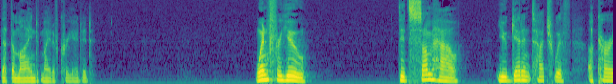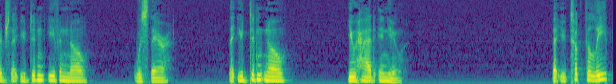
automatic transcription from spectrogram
that the mind might have created? When for you did somehow you get in touch with a courage that you didn't even know was there, that you didn't know you had in you. That you took the leap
